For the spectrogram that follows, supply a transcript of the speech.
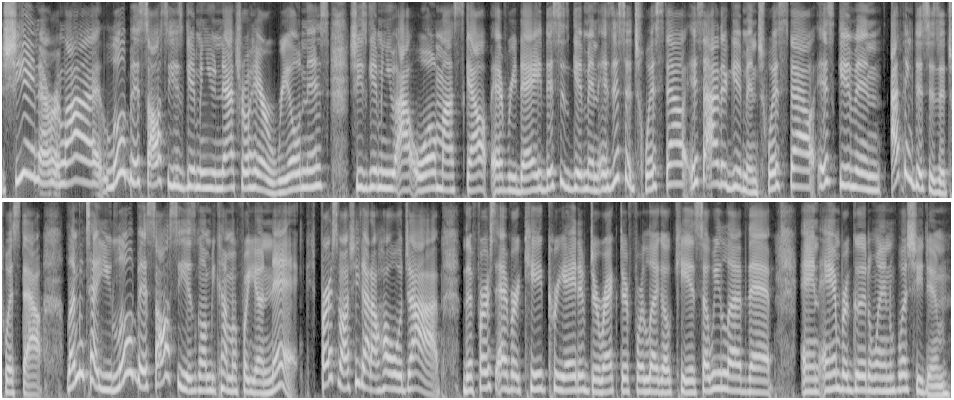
she ain't never lied. Little bit saucy is giving you natural hair realness. She's giving you I oil my scalp every day. This is giving, is this a twist out? It's either giving twist out. It's giving, I think this is a twist out. Let me tell you, little bit saucy is gonna be coming for your neck. First of all, she got a whole job. The first ever kid creative director for Lego Kids. So we love that. And Amber Goodwin, what's she doing?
